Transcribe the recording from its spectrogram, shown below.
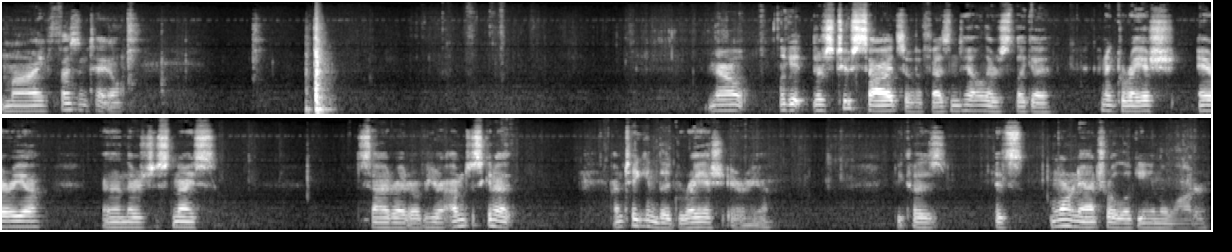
my pheasant tail. Now, look at, there's two sides of a pheasant tail. There's like a kind of grayish area, and then there's just nice side right over here. I'm just gonna, I'm taking the grayish area because it's more natural looking in the water.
